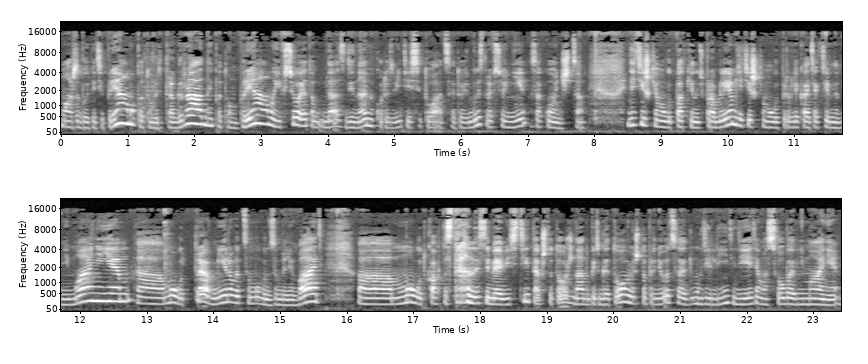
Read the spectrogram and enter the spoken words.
Марс будет идти прямо, потом ретроградный, потом прямо, и все это даст динамику развития ситуации. То есть быстро все не закончится. Детишки могут подкинуть проблем, детишки могут привлекать активное внимание, а, могут травмироваться, могут заболевать, а, могут как-то странно себя вести, так что тоже надо быть готовыми, что придется уделить детям особое внимание.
